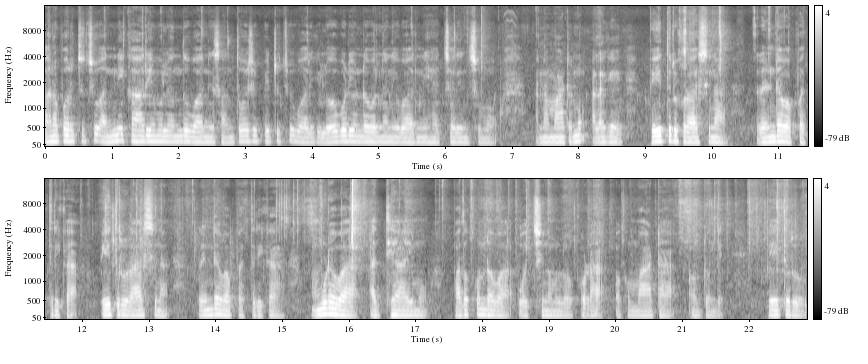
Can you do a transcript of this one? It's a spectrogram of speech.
కనపరచుచు అన్ని కార్యములందు వారిని సంతోషపెట్టుచు వారికి లోబడి ఉండవలనని వారిని హెచ్చరించుము అన్న మాటను అలాగే పేతురుకు రాసిన రెండవ పత్రిక పేతురు రాసిన రెండవ పత్రిక మూడవ అధ్యాయము పదకొండవ వచనంలో కూడా ఒక మాట ఉంటుంది. పేతురు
